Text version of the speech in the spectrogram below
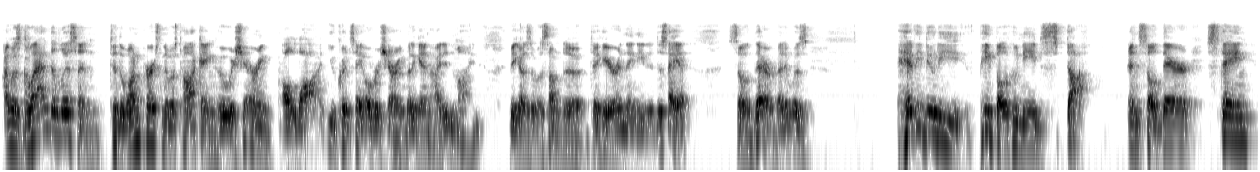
I was glad to listen to the one person who was talking who was sharing a lot. You could say oversharing, but again, I didn't mind because it was something to, to hear and they needed to say it. So there, but it was heavy duty people who need stuff. And so they're staying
